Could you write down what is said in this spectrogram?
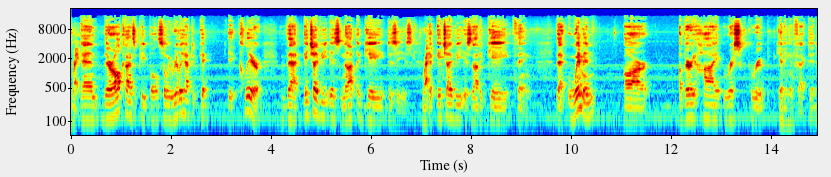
Right. And there are all kinds of people, so we really have to get it clear that HIV is not a gay disease. Right. That HIV is not a gay thing. That women are a very high risk group getting infected,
